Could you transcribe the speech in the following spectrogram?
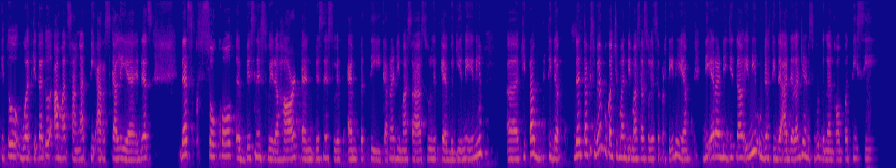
Itu buat kita tuh amat sangat PR sekali ya. That's that's so called a business with a heart and business with empathy karena di masa sulit kayak begini ini uh, kita tidak dan tapi sebenarnya bukan cuma di masa sulit seperti ini ya di era digital ini udah tidak ada lagi yang disebut dengan kompetisi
